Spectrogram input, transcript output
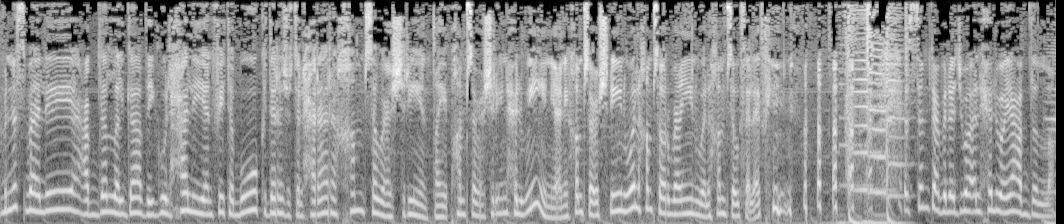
بالنسبة لعبد الله القاضي يقول حاليا في تبوك درجة الحرارة 25 طيب 25 حلوين يعني 25 ولا 45 ولا 35 استمتع بالأجواء الحلوة يا عبد الله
